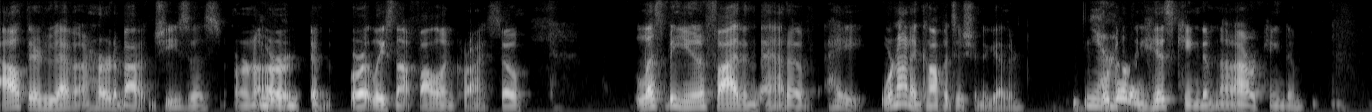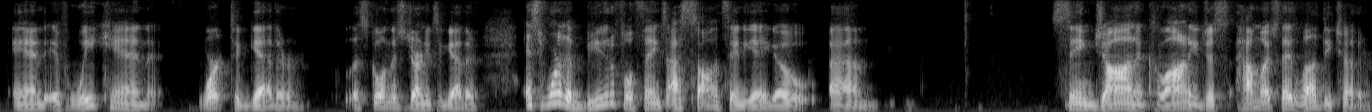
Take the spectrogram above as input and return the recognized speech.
out there who haven't heard about Jesus or not, mm-hmm. or if, or at least not following Christ. So let's be unified in that of hey, we're not in competition together. Yeah. We're building his kingdom, not our kingdom. And if we can work together, let's go on this journey together. It's one of the beautiful things I saw in San Diego. Um, seeing John and Kalani just how much they loved each other.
